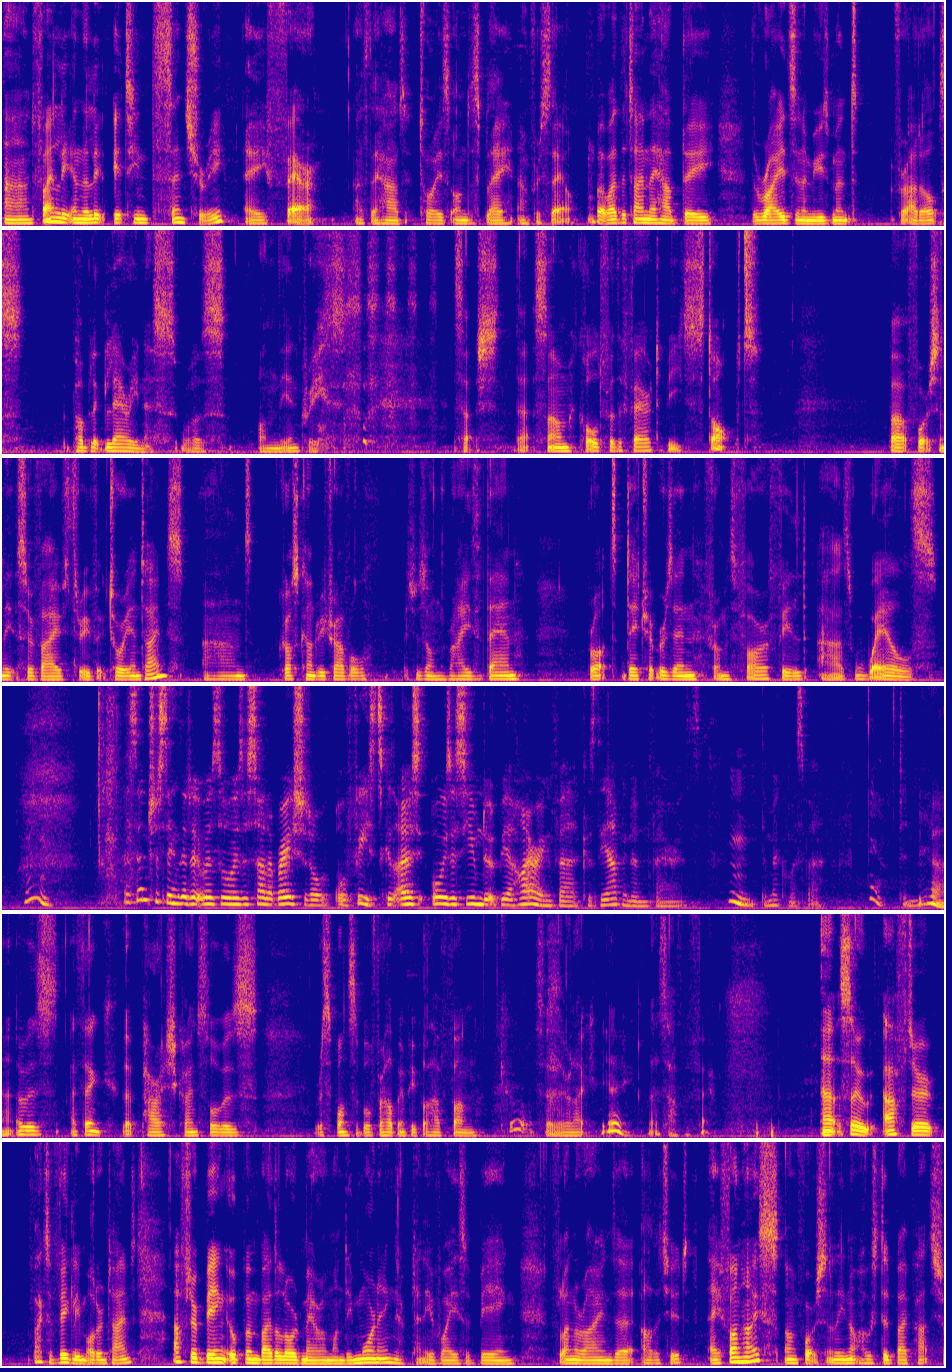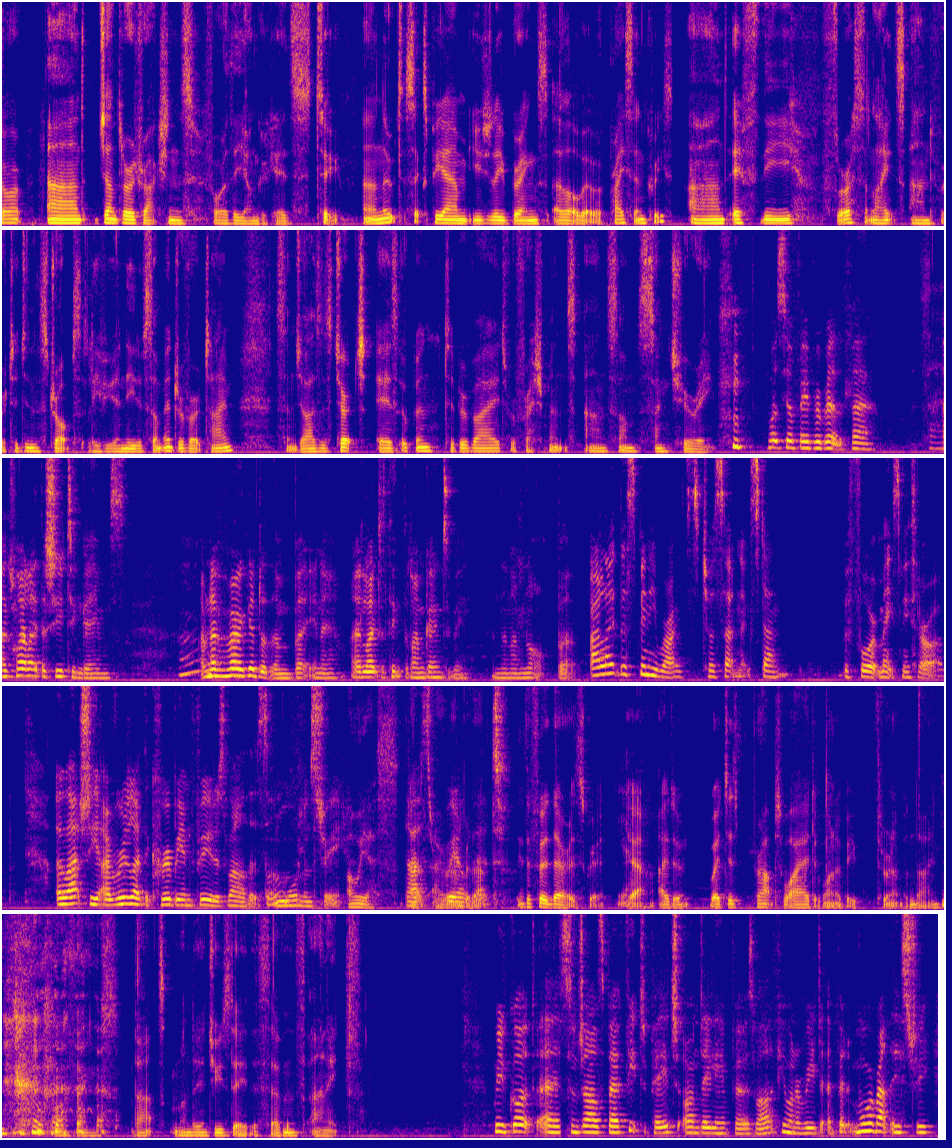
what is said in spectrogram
And finally, in the late 18th century, a fair, as they had toys on display and for sale. But by the time they had the, the rides and amusement for adults, public lariness was on the increase, such that some called for the fair to be stopped. but fortunately it survived through Victorian times and cross country travel, which was on the rise then, brought day trippers in from as far afield as Wales. It's interesting that it was always a celebration or, or feast because I always assumed it would be a hiring fair because the Abingdon Fair is Hmm. the Michaelmas Fair. Yeah. Didn't it? Yeah, it was. I think the parish council was responsible for helping people have fun, Cool. so they were like, "Yay, let's have a fair." Uh, so after back to vaguely modern times, after being opened by the Lord Mayor on Monday morning, there are plenty of ways of being flung around at altitude. A funhouse, unfortunately not hosted by Pat Sharp, and gentler attractions for the younger kids too. Uh, note 6 pm usually brings a little bit of a price increase, and if the fluorescent lights and vertiginous drops leave you in need of some introvert time, St Giles' Church is open to provide refreshments and some sanctuary. What's your favourite bit of the fair? I quite like the shooting games. Ah. I'm never very good at them, but you know, I like to think that I'm going to be, and then I'm not. But I like the spinny rides to a certain extent before it makes me throw up. oh, actually, I really like the Caribbean food as well. That's on Ooh. Magdalen Street. Oh yes, That's I, I real remember that. The food there is great. Yeah. Yeah. I don't, which is perhaps why I don't want to be thrown up and dying. on things. That's Monday and Tuesday, the seventh and eighth. We've got uh, a St Giles Fair feature page on Daily Info as well if you want to read a bit more about the history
